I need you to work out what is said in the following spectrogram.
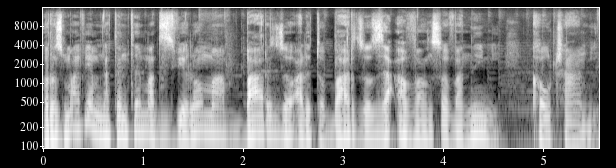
rozmawiam na ten temat z wieloma bardzo, ale to bardzo zaawansowanymi coachami,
